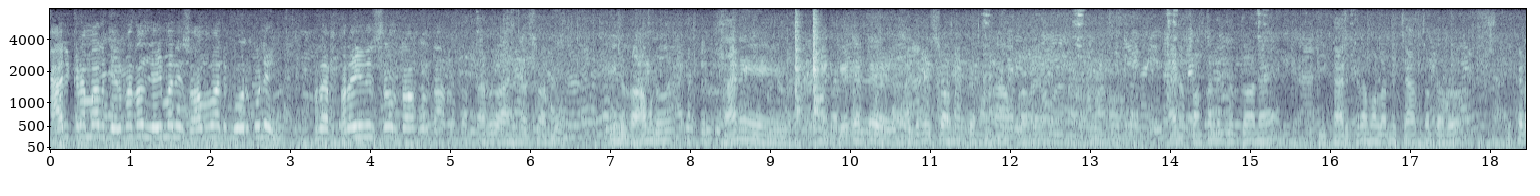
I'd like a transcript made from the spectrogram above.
కార్యక్రమాలు జరిపదం చేయమని స్వామివారిని కోరుకుని ప్ర ప్రయాణిస్తూ ఉంటారు. అంటారు ఆంజనేయ స్వామి. ఈయన రాముడు. కానీ ఆయనకి ఏంటంటే ఆంజనేయ స్వామి అంటే మహా ప్రళయమైన అభిమానం. ఆయన సొంత నిధులతోనే ఈ కార్యక్రమాలన్నీ చేస్తుంటారు. ఇక్కడ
